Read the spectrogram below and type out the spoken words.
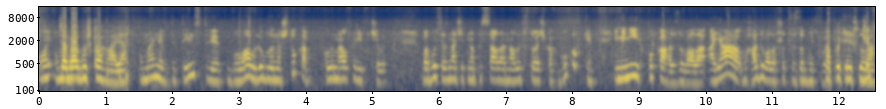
Ой, у Це мене, бабушка Галя. у мене в дитинстві була улюблена штука, коли ми алфавіт вчили. Бабуся, значить, написала на листочках буковки і мені їх показувала, а я вгадувала, що це за букви. А потім слова.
